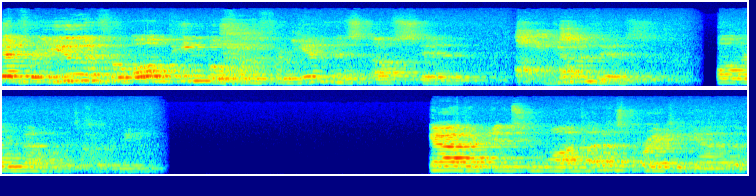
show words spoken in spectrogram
shed for you and for all people for the forgiveness of sin. Do this the remembrance of me. Gathered into one, let us pray together the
